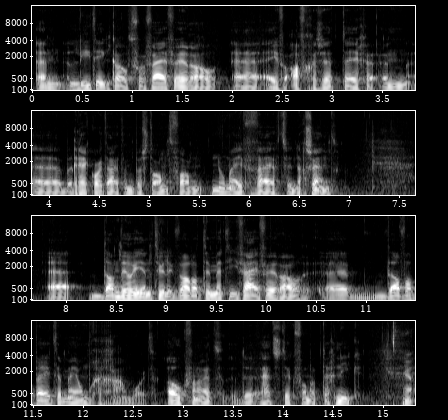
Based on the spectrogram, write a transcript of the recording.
een lead inkoopt voor 5 euro, eh, even afgezet tegen een eh, record uit een bestand van noem even 25 cent. eh, dan wil je natuurlijk wel dat er met die 5 euro eh, wel wat beter mee omgegaan wordt. Ook vanuit de, het stuk van de techniek. Ja.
